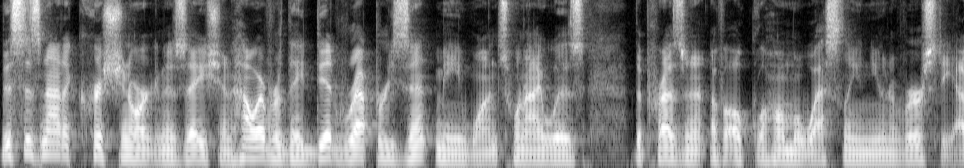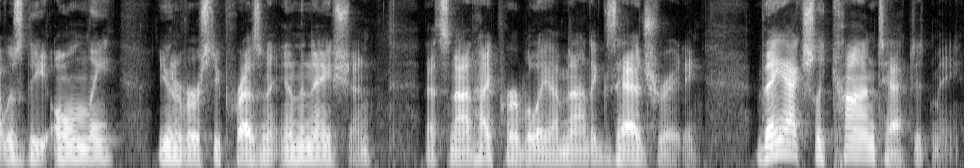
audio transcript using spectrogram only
This is not a Christian organization. However, they did represent me once when I was the president of Oklahoma Wesleyan University. I was the only university president in the nation. That's not hyperbole, I'm not exaggerating. They actually contacted me.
